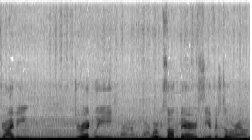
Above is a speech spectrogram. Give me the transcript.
driving directly where we saw the bears, see if they're still around.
